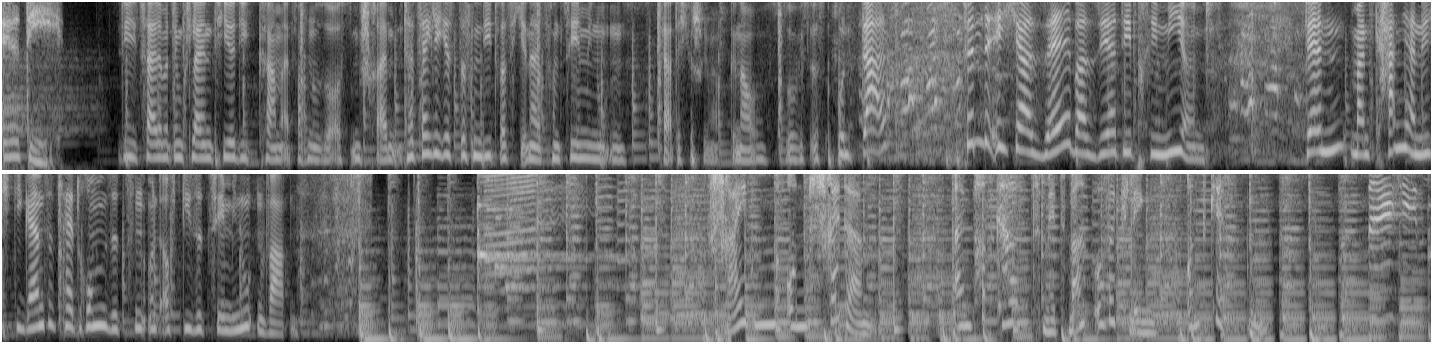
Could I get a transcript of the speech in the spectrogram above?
ARD. Die Zeile mit dem kleinen Tier, die kam einfach nur so aus dem Schreiben. Tatsächlich ist das ein Lied, was ich innerhalb von zehn Minuten fertig geschrieben habe. Genau so wie es ist. Und das finde ich ja selber sehr deprimierend. Denn man kann ja nicht die ganze Zeit rumsitzen und auf diese zehn Minuten warten. Schreiben und Schreddern. Ein Podcast mit Marc-Uwe Kling und Gästen.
